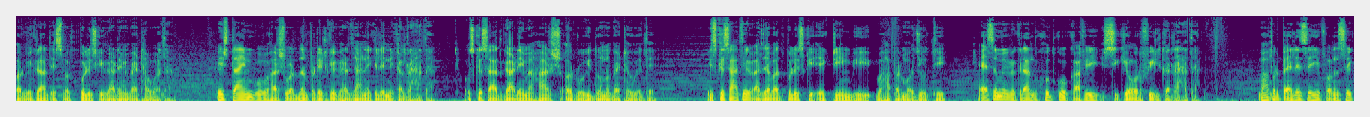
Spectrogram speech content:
और विक्रांत इस वक्त पुलिस की गाड़ी में बैठा हुआ था। इस टाइम वो हर्षवर्धन पटेल के घर जाने के लिए निकल रहा था। उसके साथ गाड़ी में हर्ष और रूही दोनों बैठे हुए थे। इसके साथ ही गाजियाबाद पुलिस की एक टीम भी वहाँ पर मौजूद थी। ऐसे में विक्रांत खुद को काफ़ी सिक्योर फील कर रहा था। वहाँ पर पहले से ही फॉरेंसिक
